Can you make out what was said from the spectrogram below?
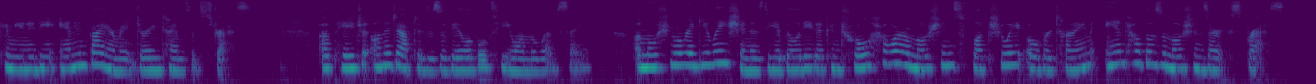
community, and environment during times of stress. A page on adaptives is available to you on the website. Emotional regulation is the ability to control how our emotions fluctuate over time and how those emotions are expressed.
